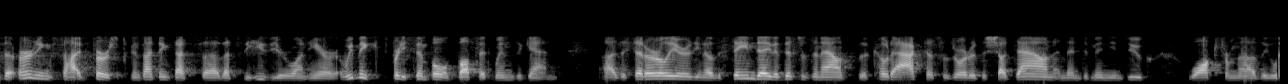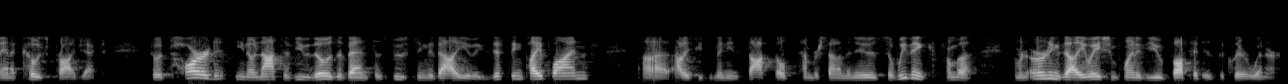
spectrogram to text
the earnings side first because I think that's uh, that's the easier one here. We think it's pretty simple. Buffett wins again. Uh, as I said earlier, you know, the same day that this was announced, the Dakota Access was ordered to shut down, and then Dominion Duke walked from uh, the Atlantic Coast project. So it's hard, you know, not to view those events as boosting the value of existing pipelines. Uh, obviously, Dominion stock fell 10% on the news. So we think from a from an earnings valuation point of view, Buffett is the clear winner.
